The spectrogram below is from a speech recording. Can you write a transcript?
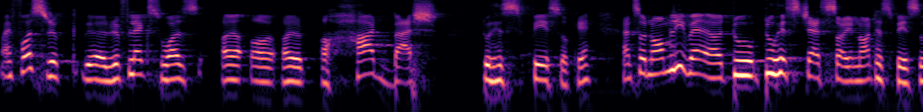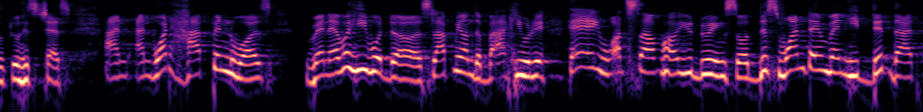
my first re- uh, reflex was a, a, a, hard bash to his face, okay? And so normally, uh, to, to his chest, sorry, not his face, so to his chest. And, and what happened was, whenever he would uh, slap me on the back, he would be, hey, what's up? How are you doing? So this one time when he did that,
